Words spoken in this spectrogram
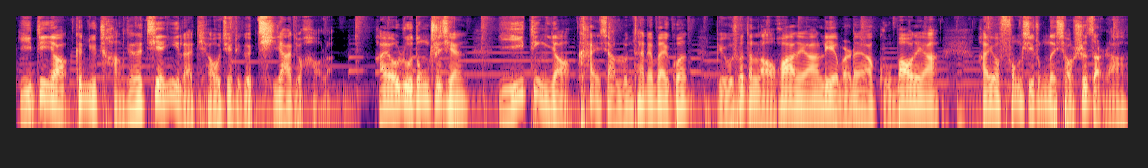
一定要根据厂家的建议来调节这个气压就好了。还有入冬之前一定要看一下轮胎的外观，比如说它老化的呀、裂纹的呀、鼓包的呀，还有缝隙中的小石子儿啊，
